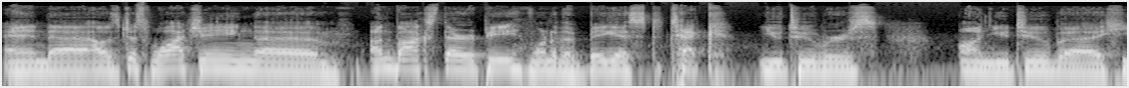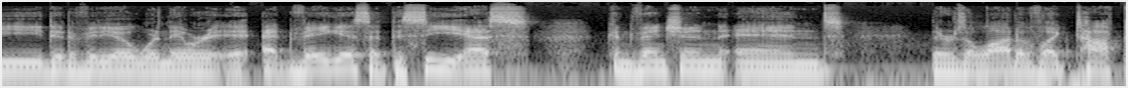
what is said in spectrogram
And uh, I was just watching uh, Unbox Therapy, one of the biggest tech YouTubers on YouTube. Uh, he did a video when they were at Vegas at the CES convention, and there was a lot of like top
